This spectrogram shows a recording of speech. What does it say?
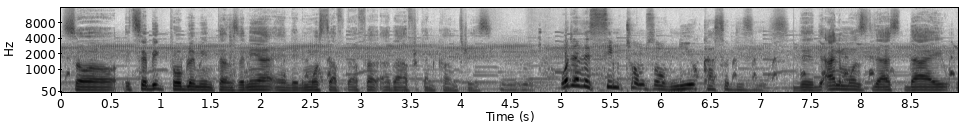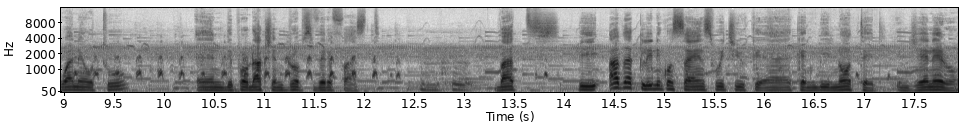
So it's a big problem in Tanzania and in most of the Af- other African countries. What are the symptoms of Newcastle disease? The, the animals just die one or two, and the production drops very fast. But the other clinical signs which you ca- uh, can be noted in general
